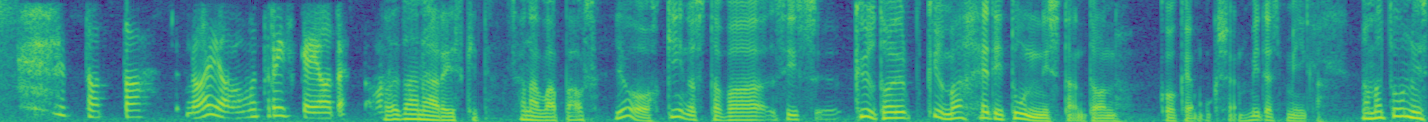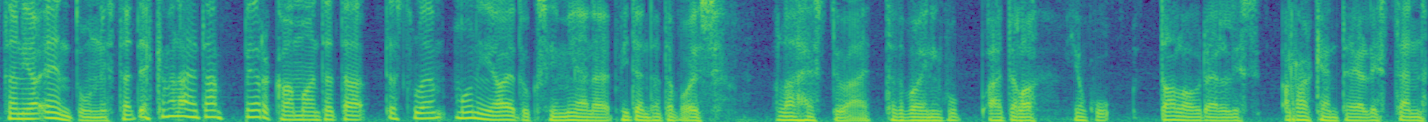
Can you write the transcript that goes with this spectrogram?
Totta. No joo, mutta riskejä otettava. Otetaan nämä riskit. Sananvapaus. Joo, kiinnostavaa. Siis kyllä, toi, kyllä mä heti tunnistan ton kokemuksen. Mitäs Miika? No mä tunnistan ja en tunnista. Et ehkä me lähdetään perkaamaan tätä. Tästä tulee monia ajatuksia mieleen, että miten tätä voisi lähestyä. Että tätä voi niinku ajatella jonkun taloudellis-rakenteellisten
